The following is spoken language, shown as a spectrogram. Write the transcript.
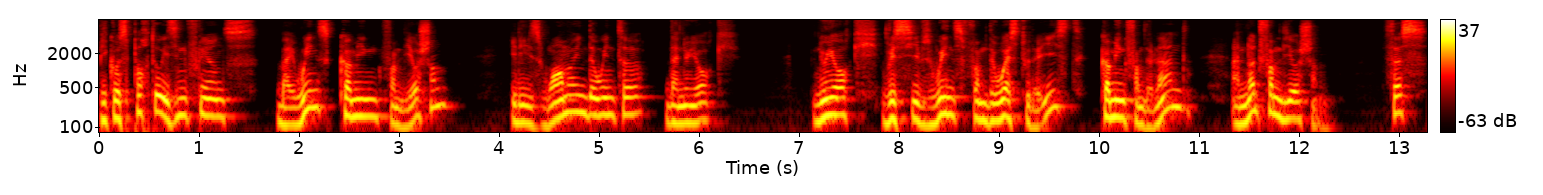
Because Porto is influenced by winds coming from the ocean, it is warmer in the winter than New York. New York receives winds from the west to the east, coming from the land, and not from the ocean. Thus,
